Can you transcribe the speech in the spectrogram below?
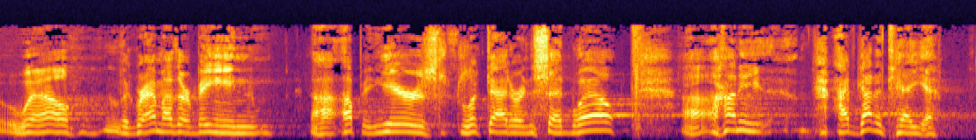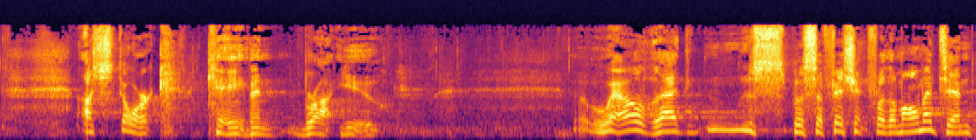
Well, the grandmother being uh, up in years looked at her and said, Well, uh, honey, I've got to tell you, a stork came and brought you. Well, that was sufficient for the moment. And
